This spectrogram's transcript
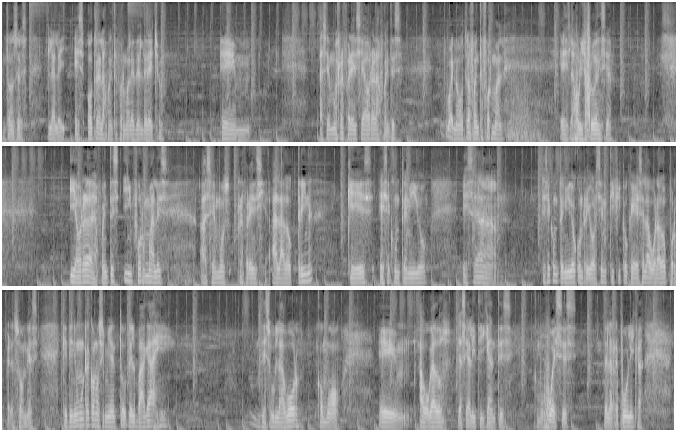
Entonces, la ley es otra de las fuentes formales del derecho. Em, hacemos referencia ahora a las fuentes, bueno, otra fuente formal es la jurisprudencia. Y ahora a las fuentes informales hacemos referencia a la doctrina, que es ese contenido, ese contenido con rigor científico que es elaborado por personas que tienen un reconocimiento del bagaje de su labor como eh, abogados, ya sea litigantes, como jueces de la República,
